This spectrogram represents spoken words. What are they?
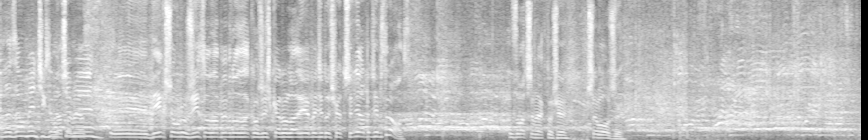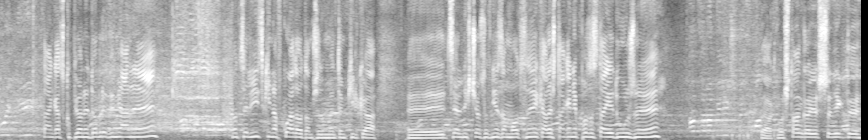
Ale za momencik zobaczymy. Natomiast y, większą różnicą na pewno na korzyść Karola nie będzie doświadczenie, ale będzie wzrost. Zobaczymy jak to się przełoży. Tanga skupiony, dobre wymiany. No Celiński nawkładał tam przed momentem kilka e, celnych ciosów nie za mocnych, ale sztanga nie pozostaje dłużny. Tak, no sztanga jeszcze nigdy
